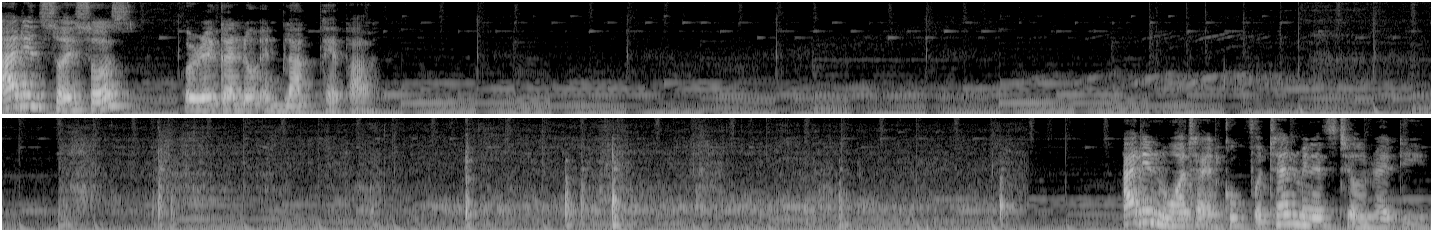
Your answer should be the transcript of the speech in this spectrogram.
Add in soy sauce, oregano, and black pepper. Add in water and cook for 10 minutes till ready.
